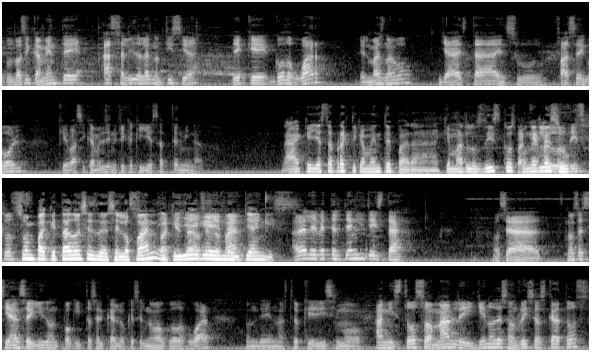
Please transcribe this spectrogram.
pues básicamente ha salido la noticia de que God of War, el más nuevo, ya está en su fase gol, que básicamente significa que ya está terminado. Ah, que ya está prácticamente para quemar los discos, ponerle su, su empaquetado ese de celofán y que llegue en el tianguis. Ahora le vete el tianguis, ya está. O sea, no sé si han seguido un poquito acerca de lo que es el nuevo God of War, donde nuestro queridísimo, amistoso, amable y lleno de sonrisas Kratos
